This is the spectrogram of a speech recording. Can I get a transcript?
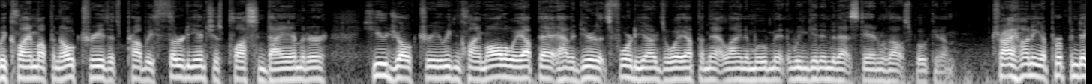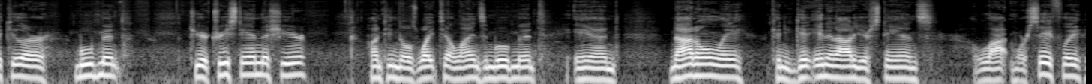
We climb up an oak tree that's probably 30 inches plus in diameter huge oak tree. We can climb all the way up that, have a deer that's 40 yards away up in that line of movement, and we can get into that stand without spooking them. Try hunting a perpendicular movement to your tree stand this year, hunting those whitetail lines of movement, and not only can you get in and out of your stands a lot more safely,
